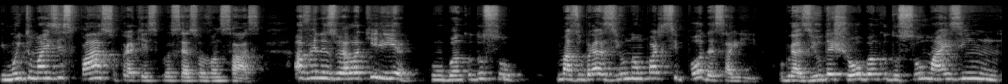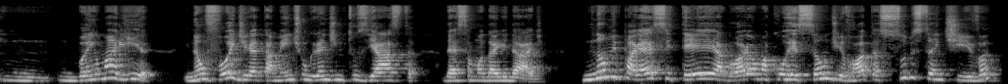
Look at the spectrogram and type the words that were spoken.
e muito mais espaço para que esse processo avançasse. A Venezuela queria, com o Banco do Sul, mas o Brasil não participou dessa linha. O Brasil deixou o Banco do Sul mais em, em, em banho-maria e não foi diretamente um grande entusiasta dessa modalidade. não me parece ter agora uma correção de rota substantiva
